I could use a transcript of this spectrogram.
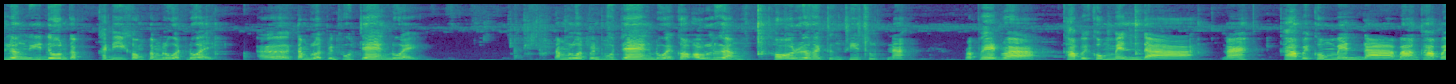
เรื่องนี้โดนกับคดีของตำรวจด้วย เออตำรวจเป็นผู้แจ้งด้วยตำรวจเป็นผู้แจ้งด้วยเขาเอาเรื่องเขาเอาเรื่องให้ถึงที่สุดนะ ประเภทว่าเข้าไปคอมเมนต์ด่านะเข้าไปคอมเมนต์ด่าบ้างเข้าไป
